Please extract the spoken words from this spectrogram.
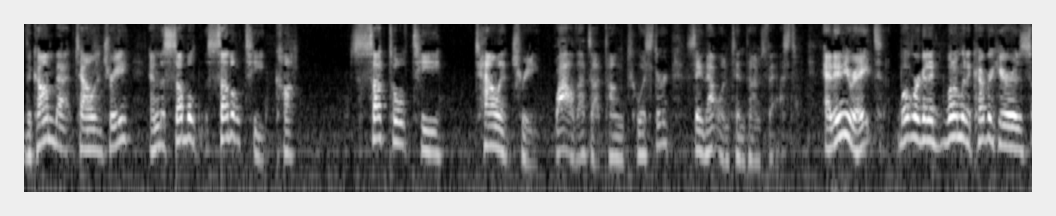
the combat talent tree, and the subtle, subtlety con- subtlety talent tree. Wow, that's a tongue twister. Say that one ten times fast. At any rate, what we're gonna what I'm gonna cover here is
